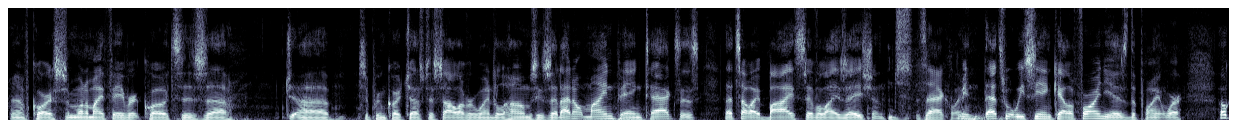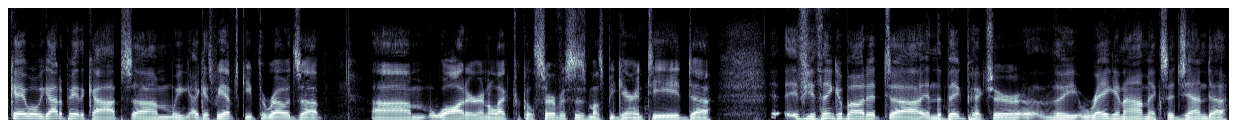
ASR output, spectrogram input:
And of course, and one of my favorite quotes is uh, uh, Supreme Court Justice Oliver Wendell Holmes, who said, "I don't mind paying taxes. That's how I buy civilization." Exactly. I mean, that's what we see in California is the point where, okay, well, we got to pay the cops. Um, we, I guess we have to keep the roads up. Um, water and electrical services must be guaranteed. Uh, if you think about it uh, in the big picture, uh, the Reaganomics agenda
